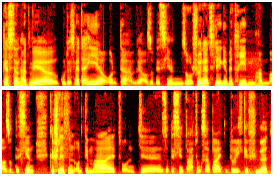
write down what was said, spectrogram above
Gestern hatten wir gutes Wetter hier und da haben wir also ein bisschen so Schönheitspflege betrieben, haben also ein bisschen geschliffen und gemalt und äh, so ein bisschen Wartungsarbeiten durchgeführt.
